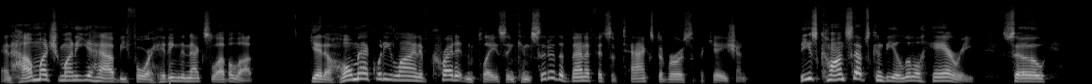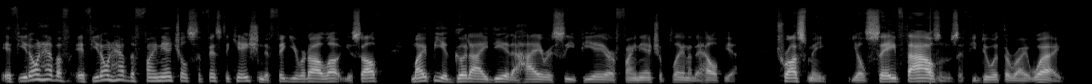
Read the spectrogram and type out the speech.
and how much money you have before hitting the next level up. Get a home equity line of credit in place and consider the benefits of tax diversification. These concepts can be a little hairy, so if you don't have a if you don't have the financial sophistication to figure it all out yourself, might be a good idea to hire a CPA or a financial planner to help you. Trust me, you'll save thousands if you do it the right way.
